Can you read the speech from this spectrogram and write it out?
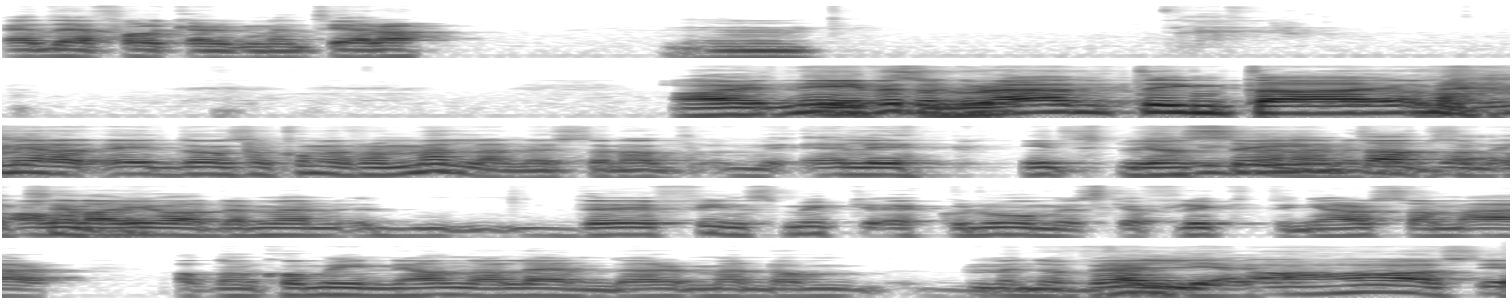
är det folk argumenterar. Mm. Nej, Nej, it's vänta, du- ranting time! Alltså, du menar eh, de som kommer från Mellanöstern? Att, eller inte specifikt Jag säger inte att alla exempel. gör det, men det finns mycket ekonomiska flyktingar som är att de kommer in i andra länder, men de, Men de väljer... Aha, så De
